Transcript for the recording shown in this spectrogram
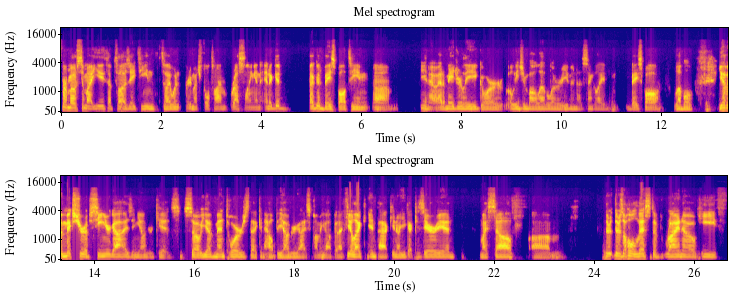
for most of my youth up till I was 18, so I went pretty much full time wrestling and, and a good a good baseball team, um, you know, at a major league or a Legion ball level or even a single A baseball level, you have a mixture of senior guys and younger kids. So you have mentors that can help the younger guys coming up. And I feel like Impact, you know, you got Kazarian, myself, um, there, there's a whole list of Rhino, Heath,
